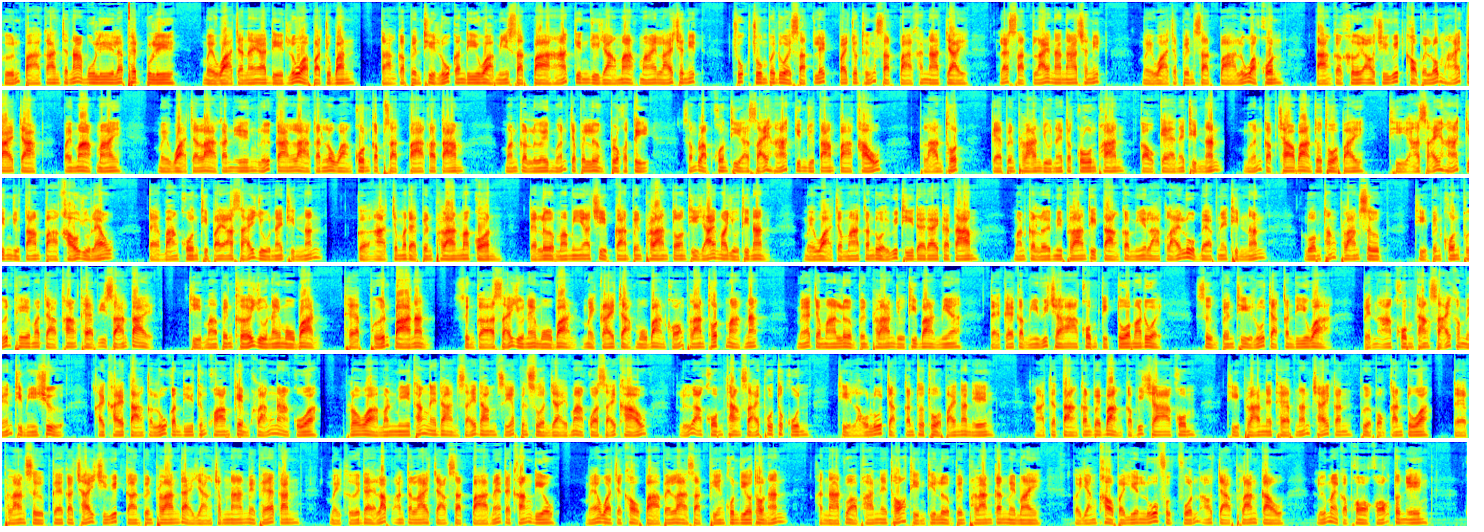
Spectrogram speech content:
ผืนป่ากาญจนบุรีและเพชรบุรี ไม่ว่าจะในอดีตหรือว่าปัจจุบัน ต่างก็เป็นที่รู้กันดีว่ามีสัตว์ป่าหากินอยู่อย่างมากมายหลายชนิด ชุกชุมไปด้วยสัตว์เล็กไปจนถึงสัตว์ป่าขนาดใหญ่ และสัตว์หลายนานาชนิด ไม่ว่าจะเป็นสัตว์ป่าหรือว่าคน ต่างก็เคยเอาชีวิตเข้าไปล้มหายตายจากไปมากมาย ไม่ว่าจะล่ากันเองหรือการล่ากันระหว่างคนกับสัตว์ป่าก็ตาม มันก็เลยเหมือนจะเป็นเรื่องปกติ สำหรับคนที่อาศัยหากินอยู่ตามป่าเขา พลานทศ แกเป็นพลานอยู่ในตระกูลพานเก่าแก่ในถิ่นนั้น เหมือนกับชาวบ้านทั่วๆไป ที่อาศัยหากินอยู่ตามป่าเขาอยู่แล้ว แต่บางคนที่ไปอาศัยอยู่ในถิ่นนั้นก็อาจจะไม่ได้เป็นพลานมาก่อน แต่เริ่มมามีอาชีพการเป็นพลานตอนที่ย้ายมาอยู่ที่นั่น ไม่ว่าจะมากันด้วยวิธีใด ๆก็ตาม มันก็เลยมีพลานที่ต่างก็มีหลากหลายรูปแบบในถิ่นนั้น รวมทั้งพลานสืบ ที่เป็นคนพื้นเพมาจากทางแถบอีสานใต้ ที่มาเป็นเขยอยู่ในหมู่บ้าน แถบผืนป่านั่น ซึ่งก็อาศัยอยู่ในหมู่บ้านไม่ไกลจากหมู่บ้านของพลานทศมากนัก แม้จะมาเริ่มเป็นพลานอยู่ที่บ้านเมียแต่แกก็มีวิชาอาคมติดตัวมาด้วย ซึ่งเป็นที่รู้จักกันดีว่า เป็นอาคมทางสายเขมรที่มีชื่อ ใครๆต่างก็รู้กันดีถึงความเข้มขลังน่ากลัว เพราะว่ามันมีทั้งในด้านสายดำเสียเป็นส่วนใหญ่มากกว่าสายขาว หรืออาคมทางสายพุทธคุณ ที่เรารู้จักกันทั่วๆไปนั่นเอง อาจจะต่างกันไปบ้างกับวิชาอาคม ที่พลานในแถบนั้นใช้กันเพื่อป้องกันตัว แต่พลานสืบแกก็ใช้ชีวิตการเป็นพลานได้อย่างชำนาญไม่แพ้กัน ไม่เคยได้รับอันตรายจากสัตว์ป่าแม้แต่ครั้งเดียว แม้ว่าจะเข้าป่าไปล่าสัตว์เพียงคนเดียวเท่านั้น ขนาดว่าพรานในท้องถิ่นที่เริ่มเป็นพลานกันใหม่ ๆ ก็ยังเข้าไปเรียนรู้ฝึกฝนเอาจากพลานเก่าหรือไม่ก็พ่อของตนเอง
